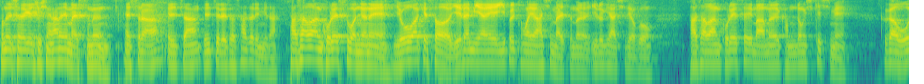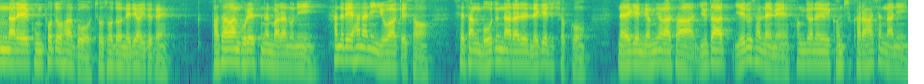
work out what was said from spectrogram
오늘 저에게 주신 하나님의 말씀은 에스라 1장 1절에서 4절입니다. 바사왕 고레스 원년에 여호와께서 예레미야의 입을 통하여 하신 말씀을 이루게 하시려고 바사왕 고레스의 마음을 감동시키심에 그가 온 날에 공포도 하고 조소도 내려 이르되 바사왕 고레스는 말하노니 하늘의 하나님 여호와께서 세상 모든 나라를 내게 주셨고 나에게 명령하사 유다 예루살렘에 성전을 건축하라 하셨나니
